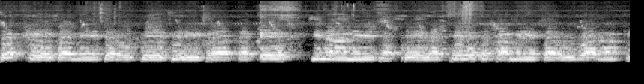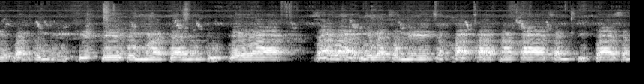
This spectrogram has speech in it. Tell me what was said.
สัพเพกเมจารุเปปุริคราตเปวินาเนสัพเพละเทตถาเมตารุวานะเขบันทุมิเขเตปมาจายันตุเทวาสาลาอิลสเมทัพพะทานาคาสันติตาสัน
